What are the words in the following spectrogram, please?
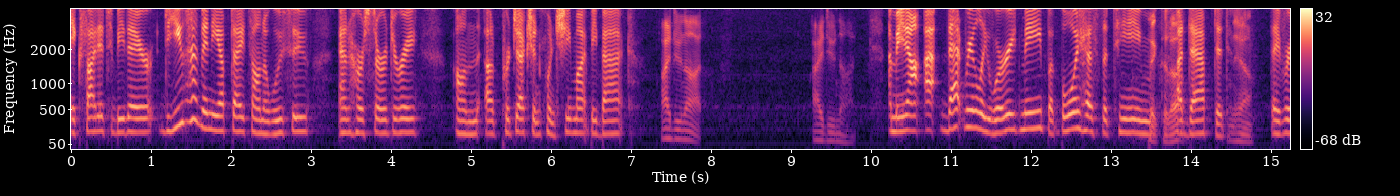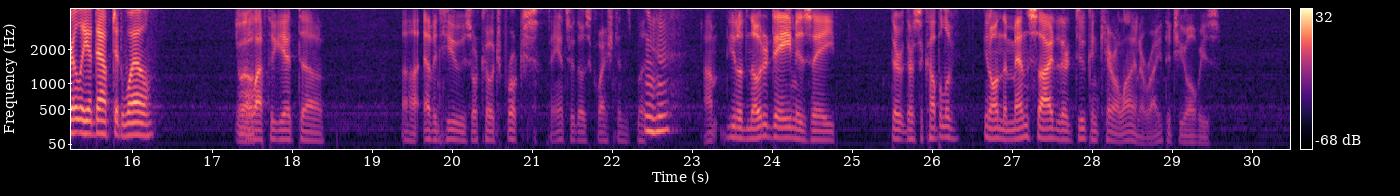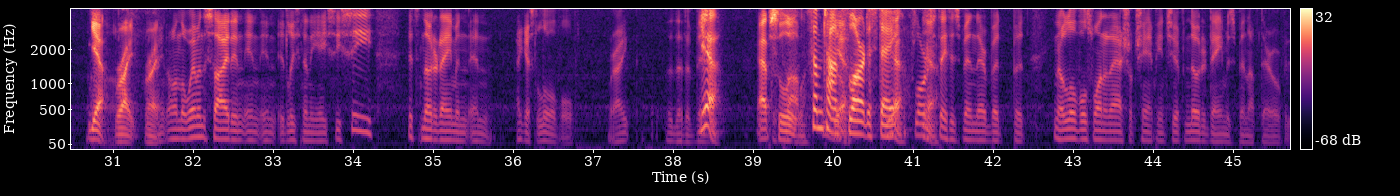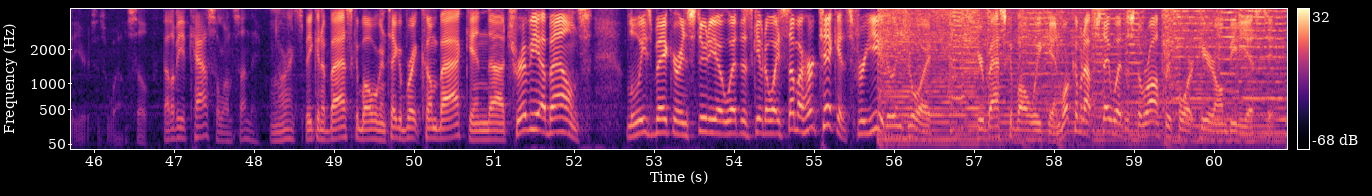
Excited to be there. Do you have any updates on Owusu and her surgery on a projection when she might be back? I do not. I do not. I mean, I, I, that really worried me, but boy, has the team Picked it up. adapted. Yeah. They've really adapted well. Well, we'll have to get uh, uh, Evan Hughes or Coach Brooks to answer those questions. But Mhm. Um, you know, Notre Dame is a there. There's a couple of you know on the men's side, they're Duke and Carolina, right? That you always Yeah, right, right. On the women's side, in, in, in at least in the ACC, it's Notre Dame and, and I guess Louisville, right? That have been Yeah, absolutely. Sometimes Florida State. Yeah, Florida yeah. State has been there, but but you know Louisville's won a national championship. Notre Dame has been up there over the years as well. So that'll be at Cassell on Sunday. All right. Speaking of basketball, we're going to take a break, come back, and uh, trivia abounds. Louise Baker in studio with us, giving away some of her tickets for you to enjoy your basketball weekend. More coming up. Stay with us. The Roth Report here on BDST.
